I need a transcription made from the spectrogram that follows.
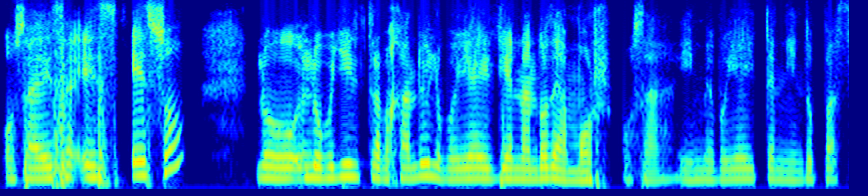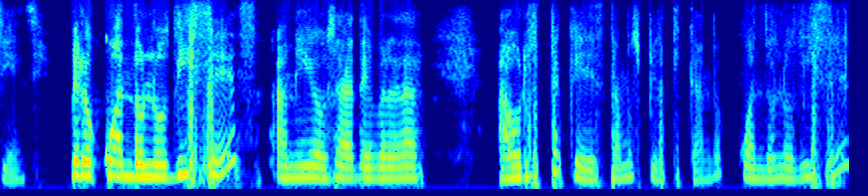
o sea, esa, es eso lo, lo, voy a ir trabajando y lo voy a ir llenando de amor, o sea, y me voy a ir teniendo paciencia. Pero cuando lo dices, amiga, o sea, de verdad, ahorita que estamos platicando, cuando lo dices,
